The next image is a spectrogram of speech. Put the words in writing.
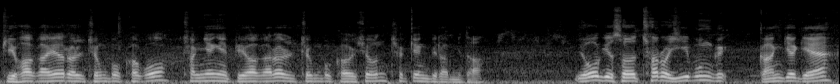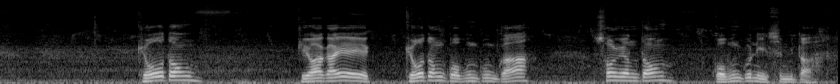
비화가야를 정복하고 창녕의 비화가를 정복하고 세운 척경비랍니다. 여기서 차로 2분 그 간격에 교동 비화가의 교동 고분군과 송현동 고분군이 있습니다.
